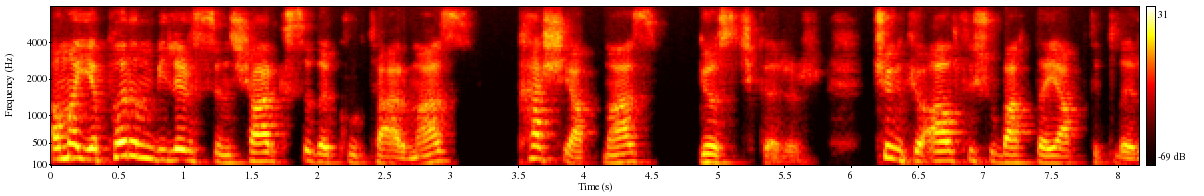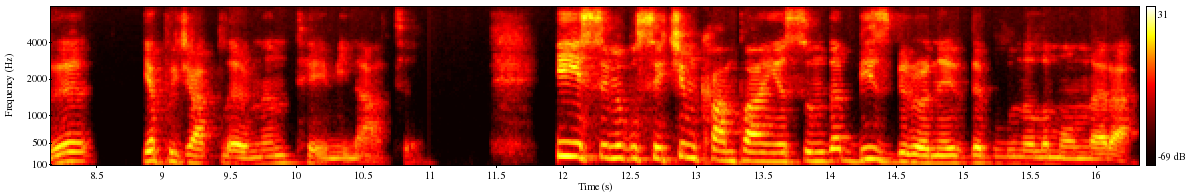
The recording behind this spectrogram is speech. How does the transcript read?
Ama yaparım bilirsin şarkısı da kurtarmaz, kaş yapmaz, göz çıkarır. Çünkü 6 Şubat'ta yaptıkları yapacaklarının teminatı. İyisi mi bu seçim kampanyasında biz bir öneride bulunalım onlara.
